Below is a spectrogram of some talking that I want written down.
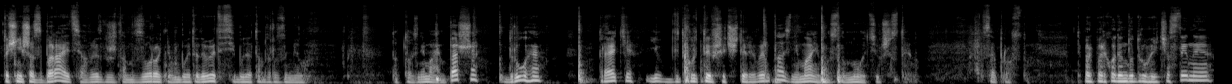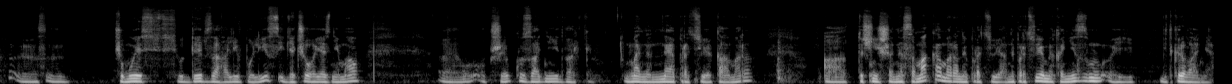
Точніше, збирається, а ви вже там зворотньому будете дивитися і буде там зрозуміло. Тобто знімаємо перше, друге, третє, і відкрутивши чотири винта, знімаємо основну цю частину. Все просто. Тепер переходимо до другої частини. Е, Чому я сюди взагалі поліз і для чого я знімав е, обшивку задньої дверки. У мене не працює камера, а точніше, не сама камера не працює, а не працює механізм е, відкривання.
